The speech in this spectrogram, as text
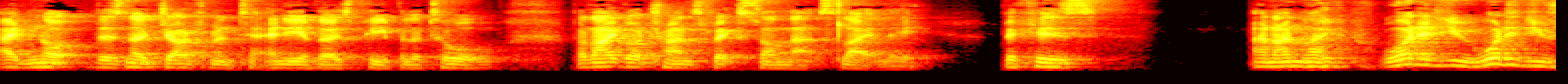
I'm not. There's no judgment to any of those people at all. But I got transfixed on that slightly because and I'm like, what did you, what did you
